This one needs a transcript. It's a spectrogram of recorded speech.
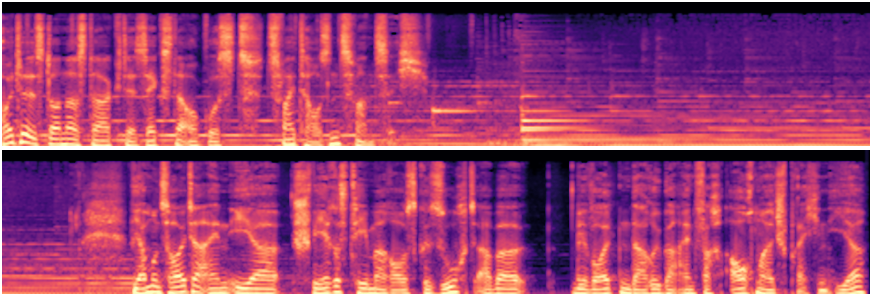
Heute ist Donnerstag, der 6. August 2020. Wir haben uns heute ein eher schweres Thema rausgesucht, aber wir wollten darüber einfach auch mal sprechen hier.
